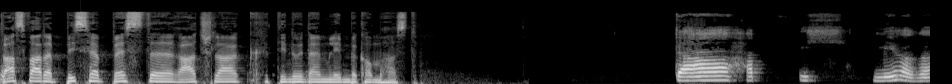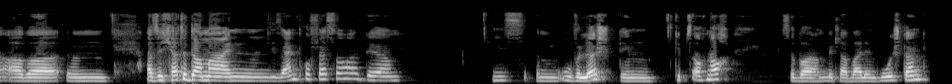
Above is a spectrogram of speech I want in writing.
Was war der bisher beste Ratschlag, den du in deinem Leben bekommen hast? Da habe ich mehrere, aber ähm, also ich hatte da mal einen Designprofessor, der hieß ähm, Uwe Lösch, den gibt's auch noch, ist aber mittlerweile im Ruhestand.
